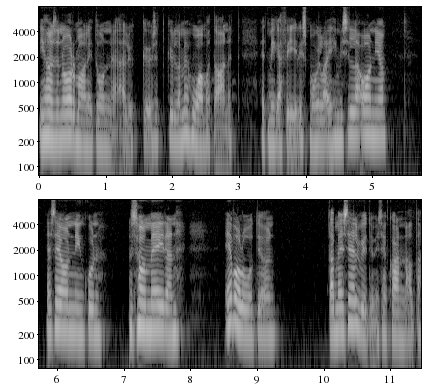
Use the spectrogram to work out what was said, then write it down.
ihan se normaali tunneälykkyys. Että kyllä me huomataan, että, että mikä fiilis muilla ihmisillä on ja, ja se on, niin kuin, se on meidän evoluution tai meidän selviytymisen kannalta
